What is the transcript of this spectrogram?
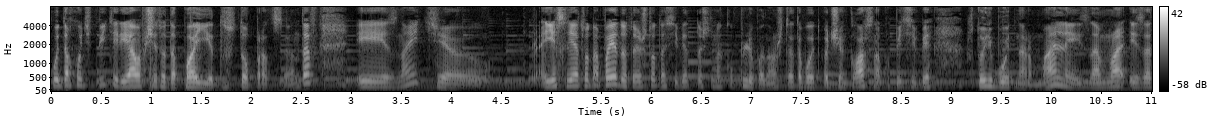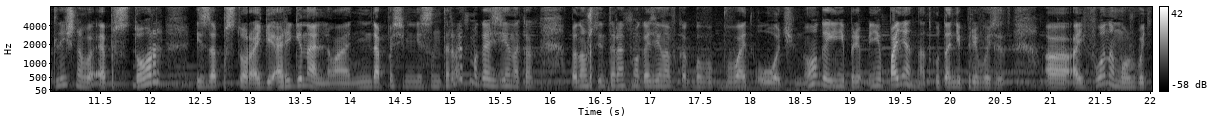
хоть да хоть в Питере. Я вообще туда поеду сто процентов. И знаете, если я туда поеду, то я что-то себе точно куплю, потому что это будет очень классно купить себе что-нибудь нормальное из, норма- из отличного App Store, из App Store оригинального, а допустим, не с интернет-магазина, как, потому что интернет-магазинов как бы бывает очень много, и непонятно, откуда они привозят а, айфоны, может быть,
